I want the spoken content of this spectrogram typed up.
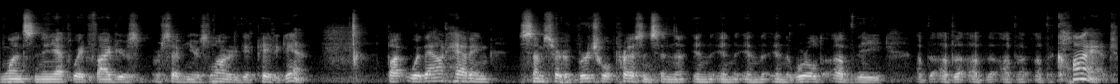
once and then you have to wait five years or seven years longer to get paid again. But without having some sort of virtual presence in the in, in, in, the, in the world of the of the of the of the of the, of the client,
